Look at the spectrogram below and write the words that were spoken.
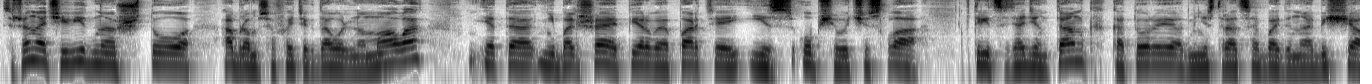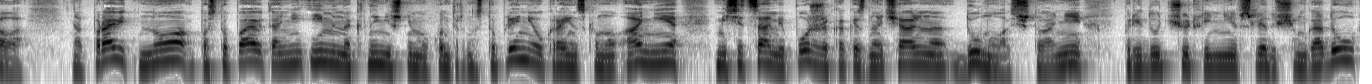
Совершенно очевидно, что Абрамсов этих довольно мало. Это небольшая первая партия из общего числа 31 танк, которые администрация Байдена обещала отправить, но поступают они именно к нынешнему контрнаступлению украинскому, а не месяцами позже, как изначально думалось, что они придут чуть ли не в следующем году,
